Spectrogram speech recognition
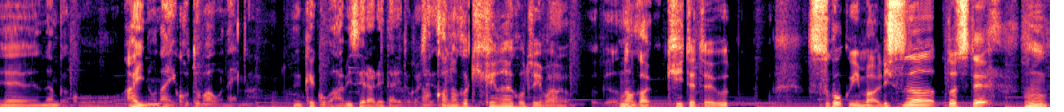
えーなんかこう愛のない言葉をね結構浴びせられたりとかして。なかなか聞けないこと今なんか聞いてて、うすごく今リスナーとしてうん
